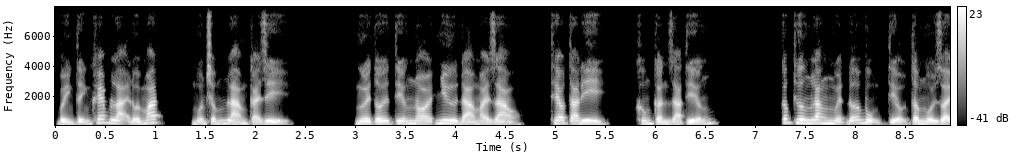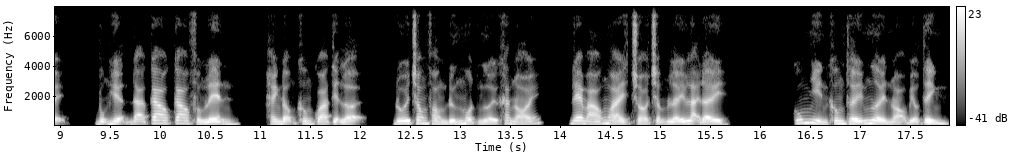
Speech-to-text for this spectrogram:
bình tĩnh khép lại đôi mắt, muốn chấm làm cái gì. Người tới tiếng nói như đá mài dao, theo ta đi, không cần ra tiếng. Cấp Thương Lăng Nguyệt đỡ bụng tiểu tâm ngồi dậy, bụng hiện đã cao cao phồng lên, hành động không quá tiện lợi, đối trong phòng đứng một người khác nói, đem áo ngoài cho chấm lấy lại đây. Cũng nhìn không thấy người nọ biểu tình,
